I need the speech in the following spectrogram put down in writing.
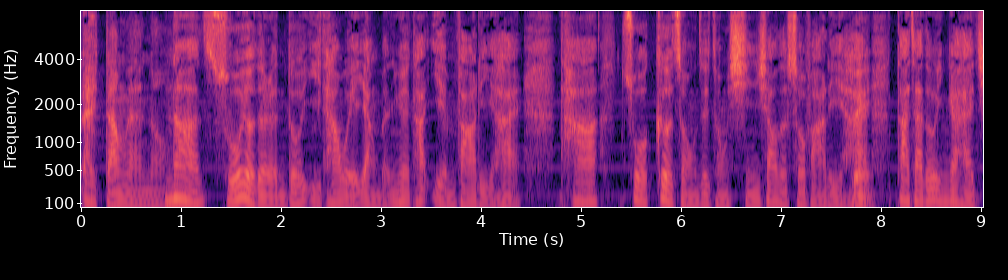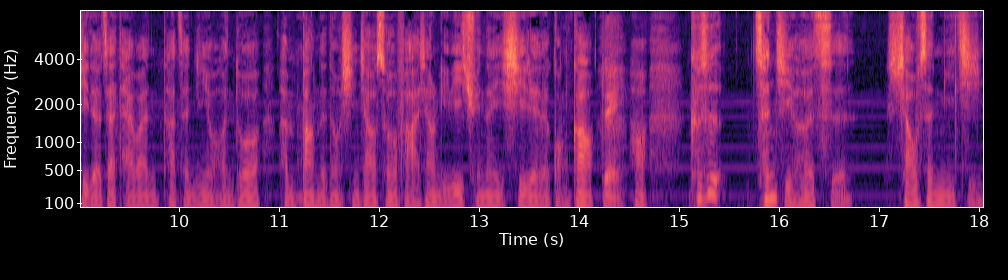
哎，当然哦。那所有的人都以他为样本，因为他研发厉害，他做各种这种行销的手法厉害。对，大家都应该还记得，在台湾他曾经有很多很棒的这种行销手法，像李立群那一系列的广告。对，好、哦。可是曾几何时，销声匿迹。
